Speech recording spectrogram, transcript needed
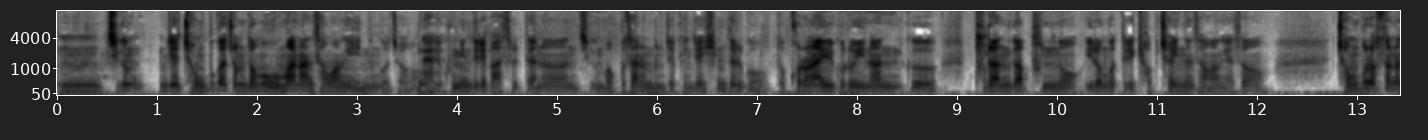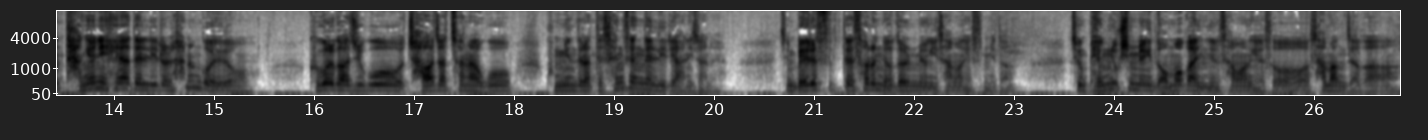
음, 지금 이제 정부가 좀 너무 오만한 상황에 있는 거죠. 네. 국민들이 봤을 때는 지금 먹고 사는 문제 굉장히 힘들고 또 코로나19로 인한 그 불안과 분노 이런 것들이 겹쳐 있는 상황에서 정부로서는 당연히 해야 될 일을 하는 거예요. 그걸 가지고 자화자찬하고 국민들한테 생색낼 일이 아니잖아요. 지금 메르스 때 38명이 사망했습니다. 지금 160명이 넘어가 있는 상황에서 사망자가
